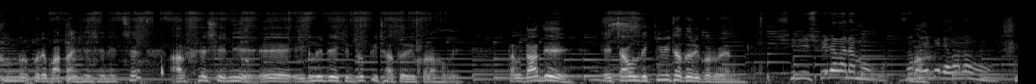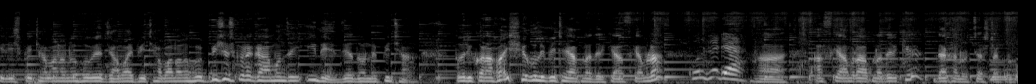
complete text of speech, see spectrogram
সুন্দর করে পাটায় ফেসে নিচ্ছে। আর ফেসে নিয়ে এগুলি দিয়ে কিন্তু পিঠা তৈরি করা হবে। তাহলে দাদি এই চাউল দিয়ে কি পিঠা তৈরি করবেন? শিরিষ পিঠা পিঠা পিঠা বানানো হবে জামাই পিঠা বানানো হবে বিশেষ করে গ্রামগঞ্জে ঈদে যে ধরনের পিঠা তৈরি করা হয় সেগুলি পিঠাই আপনাদেরকে আজকে আমরা হ্যাঁ আজকে আমরা আপনাদেরকে দেখানোর চেষ্টা করব।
